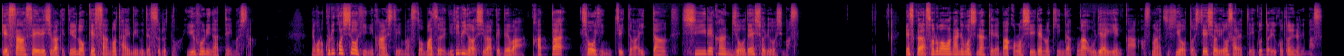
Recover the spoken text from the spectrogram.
決算整理仕分けというのを決算のタイミングでするというふうになっていました。でこの繰越商品に関して言いますと、まず日々の仕分けでは、買った商品については一旦仕入れ勘定で処理をします。ですから、そのまま何もしなければ、この仕入れの金額が売上原価、すなわち費用として処理をされていくということになります。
